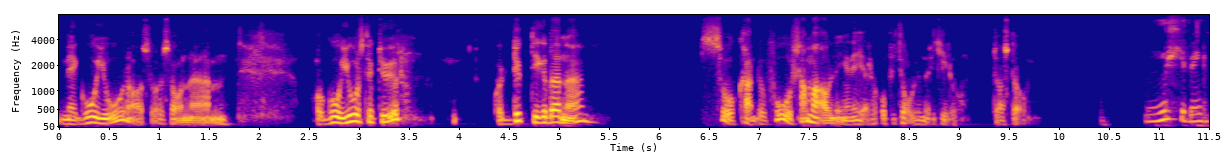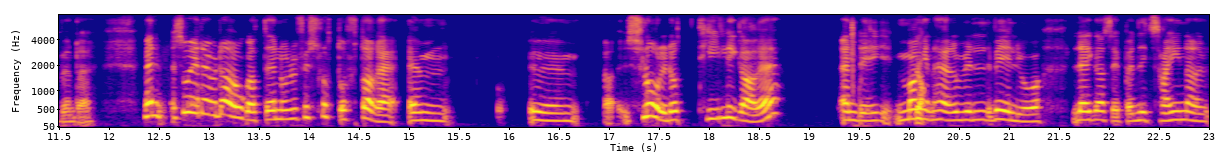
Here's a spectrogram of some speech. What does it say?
med god jord, altså sånn, og god jordstruktur, og dyktige bønder så kan du få samme avlingen her opp i 1200 kg Mye flinke bønder. Men så er det jo det òg at når du får slått oftere, um, um, slår de da tidligere enn de Mange ja. her vil, vil, jo legge seg på et litt seinere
